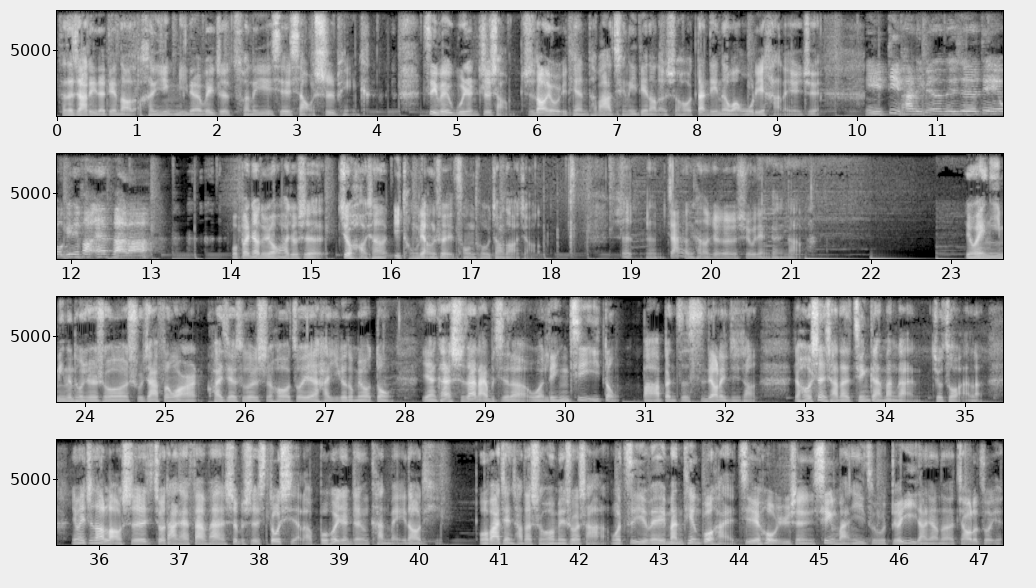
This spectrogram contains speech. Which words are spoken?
他在家里的电脑很隐秘的位置存了一些小视频，自以为无人知晓，直到有一天他爸清理电脑的时候，淡定的往屋里喊了一句。你地盘里面的那些电影，我给你放 F 版了。我班长的原话就是，就好像一桶凉水从头浇到脚。是，嗯，家长看到这个是有点尴尬吧？有位匿名的同学说，暑假疯玩，快结束的时候，作业还一个都没有动，眼看实在来不及了，我灵机一动，把本子撕掉了几张，然后剩下的紧赶慢赶就做完了。因为知道老师就大概翻翻是不是都写了，不会认真看每一道题。我爸检查的时候没说啥，我自以为瞒天过海，劫后余生，心满意足，得意洋洋的交了作业。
